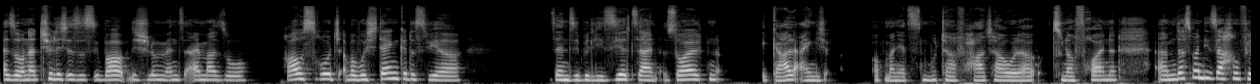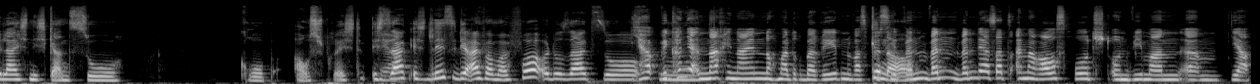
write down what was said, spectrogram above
also natürlich ist es überhaupt nicht schlimm, wenn es einmal so rausrutscht, aber wo ich denke, dass wir sensibilisiert sein sollten, egal eigentlich, ob man jetzt Mutter, Vater oder zu einer Freundin, ähm, dass man die Sachen vielleicht nicht ganz so grob ausspricht. Ich ja. sag, ich lese dir einfach mal vor und du sagst so. Ja, wir können ja mm. im Nachhinein noch mal drüber reden, was genau. passiert, wenn wenn wenn der Satz einmal rausrutscht und wie man ähm, ja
